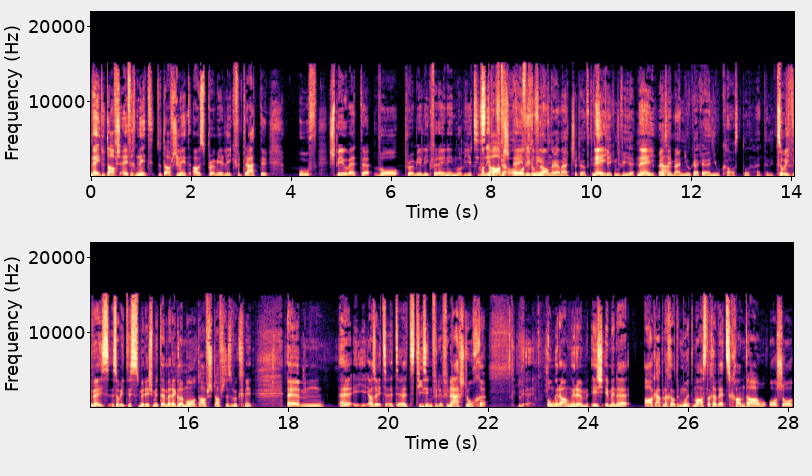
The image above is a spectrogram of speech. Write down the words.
Nein, du darfst einfach nicht, du darfst hm. nicht als Premier League Vertreter auf Spielwetten, wo Premier League Vereine involviert sind. Das nicht darfst auf eine, auch nicht auf einen anderen Match, dürfte Nein. nicht irgendwie, Nein. Weiss ich, Menu gegen Newcastle hat er nicht Soweit ich weiss, soweit es mir ist mit dem Reglement, darfst, darfst du das wirklich nicht. Ähm, äh, also jetzt äh, das Teasing für, für nächste Woche. Unter anderem ist in einem angeblichen oder mutmaßlichen Wettskandal auch schon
